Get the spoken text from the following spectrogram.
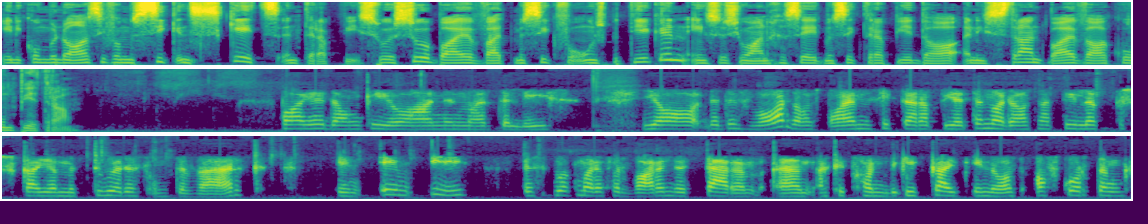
en die kombinasie van musiek en skets in terapie. So so baie wat musiek vir ons beteken en soos Johan gesê het, musiekterapie daar in die strand baie welkom Petra. Baie dankie Johan en Martelies. Ja, dit is waar, daar's baie musiekterapeute, maar daar's natuurlik verskeie metodes om te werk en MI is ook maar 'n verwarrende term. Um, ek het gaan 'n bietjie kyk en daar's afkortings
